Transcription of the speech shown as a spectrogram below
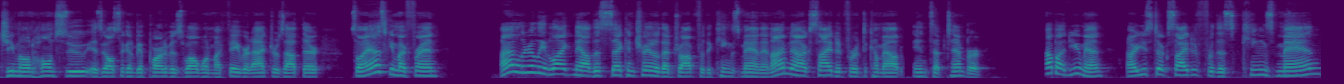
Djimon Hounsou is also going to be a part of it as well, one of my favorite actors out there. So I ask you, my friend, I really like now this second trailer that dropped for The King's Man, and I'm now excited for it to come out in September. How about you, man? Are you still excited for this King's Man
